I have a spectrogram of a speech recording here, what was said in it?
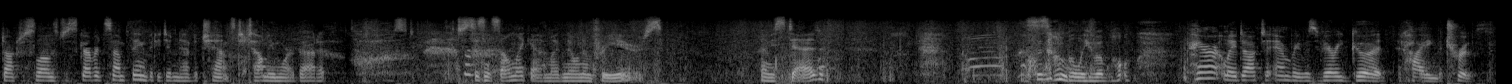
Dr. Sloan's discovered something, but he didn't have a chance to tell me more about it. That just doesn't sound like Adam. I've known him for years. And he's dead. This is unbelievable. Apparently, Dr. Embry was very good at hiding the truth.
